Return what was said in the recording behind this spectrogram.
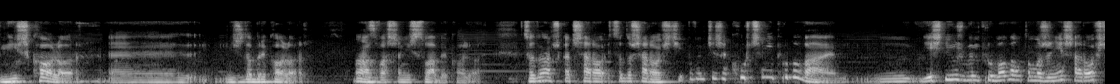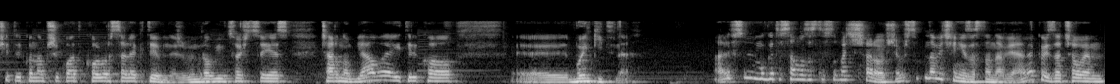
niż kolor, e, niż dobry kolor. No, a zwłaszcza niż słaby kolor. Co do na przykład szaro, co do szarości, powiem Ci, że kurczę nie próbowałem. Mm, Jeśli już bym próbował, to może nie szarości, tylko na przykład kolor selektywny, żebym robił coś, co jest czarno-białe i tylko yy, błękitne. Ale w sumie mogę to samo zastosować z szarością. Wiesz co, nawet się nie zastanawiałem. Jakoś zacząłem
